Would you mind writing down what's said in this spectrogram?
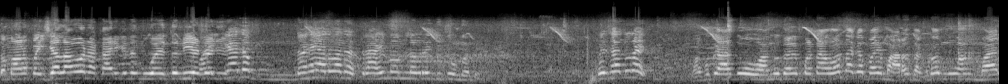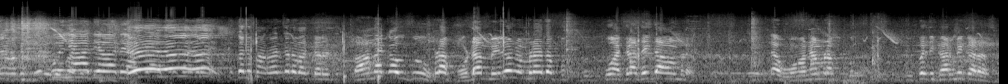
તમારા પૈસા લાવો ને કારીગર હું તો નહીં નહીં હાલવાના ત્રાહીમાં લવરાઈ દીધું મને. પૈસા તો રાખ. બાપુ કે આ તો વાનું તમે પટાવો ને કે ભાઈ મારો ઝઘડો હું આમ મારે વગર કોઈ લેવા દેવા દે. એ, એ, એ, તું કને મારવાની કને વાત કરે? તાને કહું છું. હમણાં ફોડા મેલ્યો ને હમણાં તો પોચરા થઈ જાવ હમણાં. એટલે વાના હમણાં ઉપરથી ગરમી કરે છે.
